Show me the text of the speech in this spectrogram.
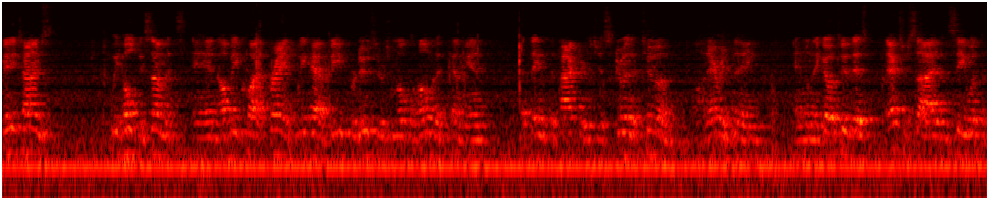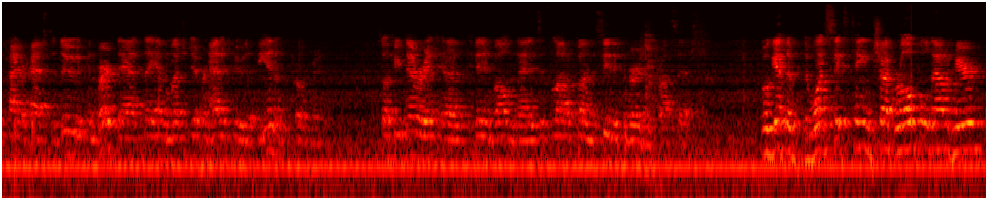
Many times, we hold these summits, and I'll be quite frank, we have beef producers from Oklahoma that come in that think the packer is just screwing it to them on everything. And when they go through this exercise and see what the packer has to do to convert that, they have a much different attitude at the end of the program. So if you've never uh, been involved in that, it's, it's a lot of fun to see the conversion process. We'll get the, the 116 chuck roll pulled out of here,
